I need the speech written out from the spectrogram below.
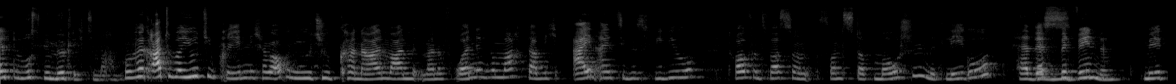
umweltbewusst wie möglich zu machen. Wo wir gerade über YouTube reden, ich habe auch einen YouTube-Kanal mal mit meiner Freundin gemacht. Da habe ich ein einziges Video drauf und zwar von, von Stop Motion mit Lego. Hä, wer, Das- mit wem denn? mit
